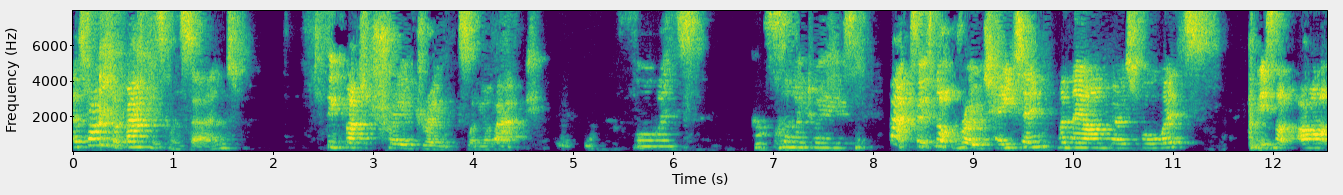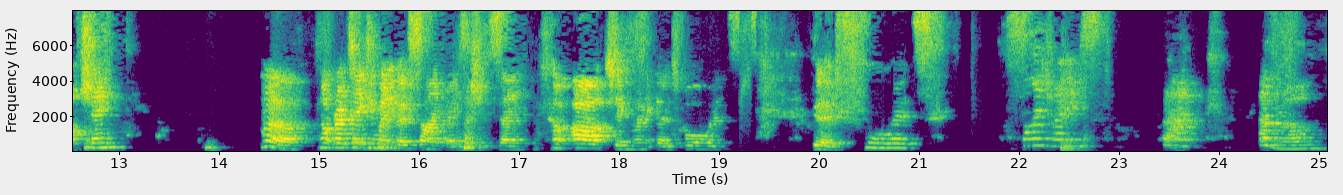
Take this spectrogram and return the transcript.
as far as your back is concerned, think about a tray of drinks on your back. Forwards, sideways, back. So it's not rotating when the arm goes forwards. It's not arching. Well, not rotating when it goes sideways, I should say. Not arching when it goes forwards. Good. Forwards, sideways, back, arm.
